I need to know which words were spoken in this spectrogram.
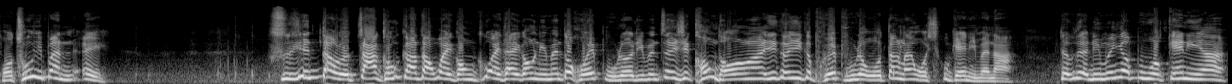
我出一半，哎。时间到了，扎空嘎到外公外太空，你们都回补了，你们这些空头啊，一个一个回补了，我当然我输给你们啦，对不对？你们要补我给你啊，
